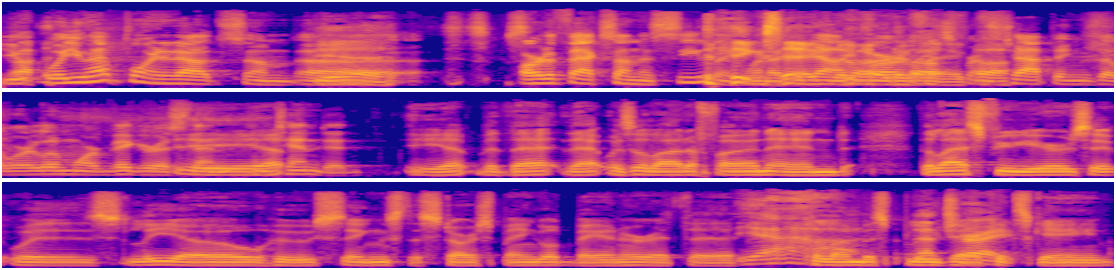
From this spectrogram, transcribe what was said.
You, well, you have pointed out some uh, Yeah. artifacts on the ceiling when I down Exactly, artifacts. from tappings that were a little more vigorous than Yep. intended. Yep, but that that was a lot of fun. And the last few years, it was Leo who sings the Star Spangled Banner at the Yeah, Columbus Blue that's right. Jackets game,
